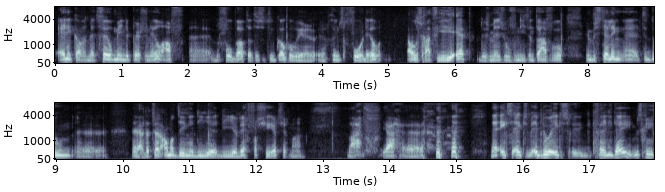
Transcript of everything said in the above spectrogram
En ik kan het met veel minder personeel af, uh, bijvoorbeeld. Dat is natuurlijk ook alweer een gunstig voordeel. Alles gaat via die app, dus mensen hoeven niet aan tafel een bestelling te doen. Nou ja, dat zijn allemaal dingen die je, die je zeg maar. Maar pff, ja, nee, ik, ik, ik, bedoel, ik, ik, geen idee. Misschien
